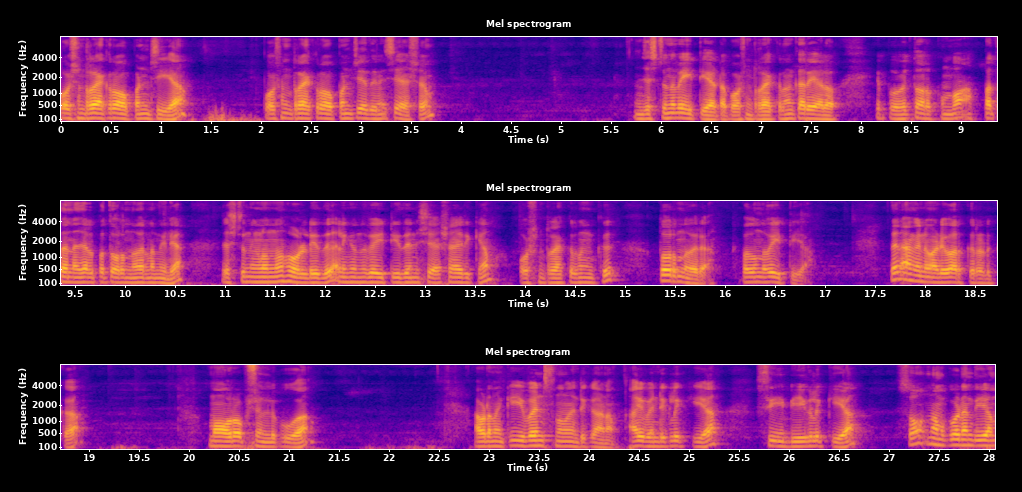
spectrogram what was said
പോഷൻ ട്രാക്കർ ഓപ്പൺ ചെയ്യുക പോഷൻ ട്രാക്കർ ഓപ്പൺ ചെയ്തതിന് ശേഷം ജസ്റ്റ് ഒന്ന് വെയിറ്റ് ചെയ്യാം കേട്ടോ പോഷൻ ട്രാക്കർ നിങ്ങൾക്ക് അറിയാലോ ഇപ്പോൾ തുറക്കുമ്പോൾ അപ്പം തന്നെ ചിലപ്പോൾ തുറന്നു വരണമെന്നില്ല. ജസ്റ്റ് നിങ്ങളൊന്ന് ഹോൾഡ് ചെയ്ത് അല്ലെങ്കിൽ ഒന്ന് വെയിറ്റ് ചെയ്തതിന് ശേഷമായിരിക്കാം പോഷൻ ട്രാക്കർ നിങ്ങൾക്ക് തുറന്നു വരാം. അപ്പോൾ അതൊന്ന് വെയിറ്റ് ചെയ്യാം. ദെൻ അംഗനവാടി വർക്കർ എടുക്കുക. മോർ ഓപ്ഷനിൽ പോവുക അവിടെ നിങ്ങൾക്ക് ഇവന്റ്സ് എന്ന് പറഞ്ഞിട്ട് കാണാം. ആ ഇവന്റ് ക്ലിക്ക് ചെയ്യുക സി ബി ക്ലിക്ക് ചെയ്യുക സോ നമുക്കിവിടെ എന്ത് ചെയ്യാം?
